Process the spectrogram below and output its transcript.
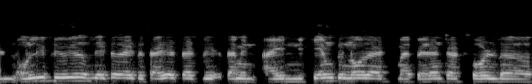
And only a few years later, I decided that we. I mean, I came to know that my parents had sold uh,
